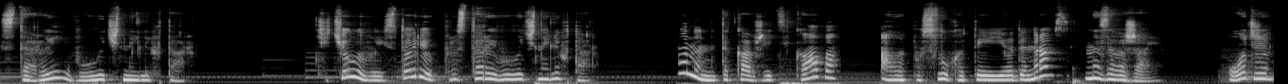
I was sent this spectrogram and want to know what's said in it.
Старий вуличний ліхтар. Чи чули ви історію про старий вуличний ліхтар? Вона не така вже й цікава, але послухати її один раз не заважає. Отже,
